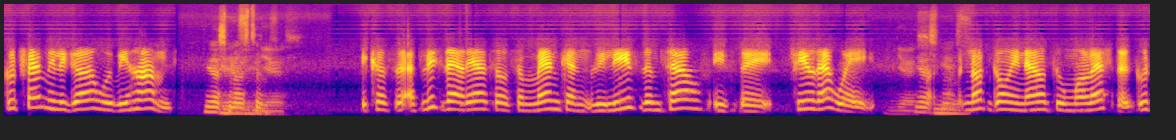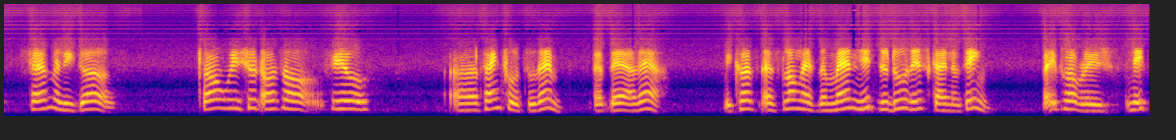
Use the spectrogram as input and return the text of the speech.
good family girl will be harmed Yes, Master. Yes. because at least they're there so some men can relieve themselves if they feel that way. Yes. Yes, But not going out to molest a good family girl. So we should also feel uh, thankful to them that they are there. Because as long as the men need to do this kind of thing, they probably need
